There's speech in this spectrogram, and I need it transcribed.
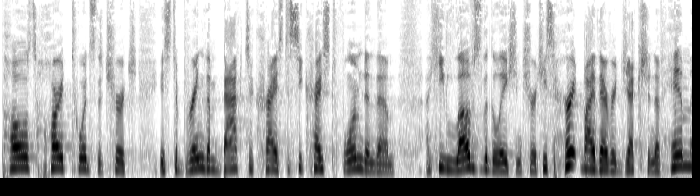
Paul's heart towards the church is to bring them back to Christ, to see Christ formed in them. Uh, he loves the Galatian church. He's hurt by their rejection of him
